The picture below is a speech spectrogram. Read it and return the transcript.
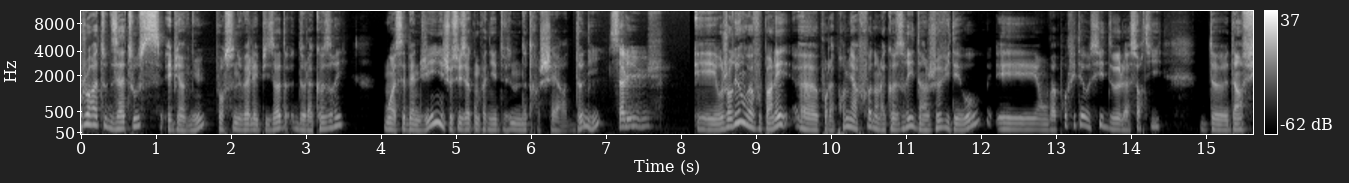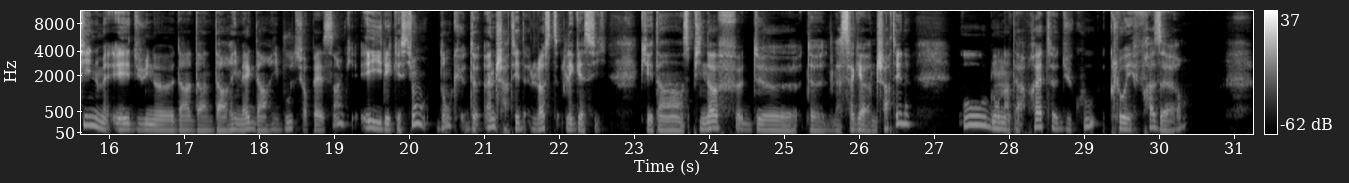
Bonjour à toutes et à tous et bienvenue pour ce nouvel épisode de la causerie. Moi c'est Benji, je suis accompagné de notre cher Donny. Salut Et aujourd'hui on va vous parler euh, pour la première fois dans la causerie d'un jeu vidéo et on va profiter aussi de la sortie de- d'un film et d'un remake, d'un reboot sur PS5 et il est question donc de Uncharted Lost Legacy qui est un spin-off de, de la saga Uncharted où l'on interprète du coup Chloé Fraser,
